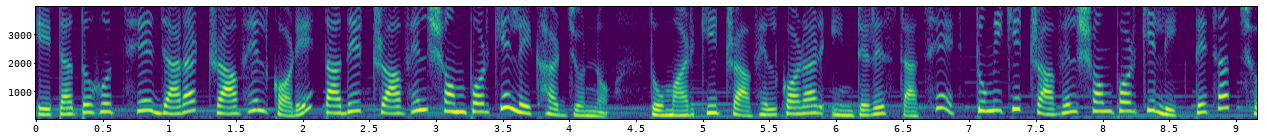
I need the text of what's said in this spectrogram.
এটা তো হচ্ছে যারা ট্রাভেল করে, তাদের ট্রাভেল সম্পর্কে লেখার জন্য। তোমার কি ট্রাভেল করার ইন্টারেস্ট আছে? তুমি কি ট্রাভেল সম্পর্কে লিখতে চাচ্ছ?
